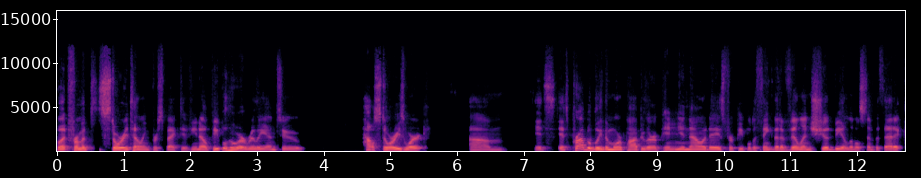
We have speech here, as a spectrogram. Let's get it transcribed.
but from a storytelling perspective, you know, people who are really into how stories work, um, it's it's probably the more popular opinion nowadays for people to think that a villain should be a little sympathetic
